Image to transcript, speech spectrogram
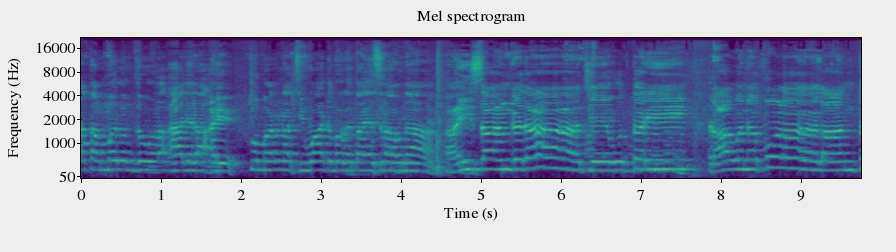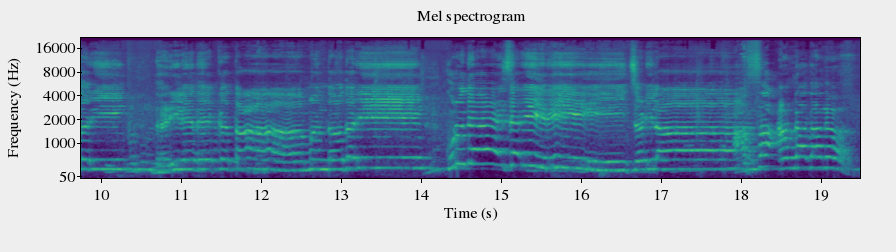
आता मरण जवळ आलेला आहे. तू मरणाची वाट बघत आहेस रावणा. आई सांगदाचे उत्तरी रावण पोळला अंतरी. धरिले देखता मंदोदरी कुरुदे शरीरी चढिला. असा अंगादानं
